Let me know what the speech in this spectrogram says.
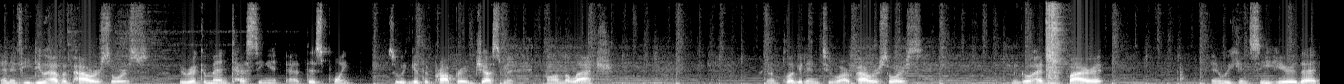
And if you do have a power source, we recommend testing it at this point so we can get the proper adjustment on the latch. I'm going to plug it into our power source. To go ahead and fire it. And we can see here that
